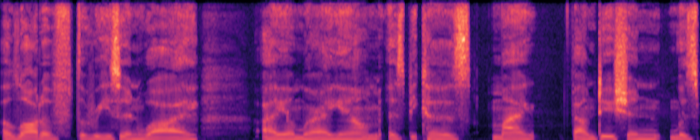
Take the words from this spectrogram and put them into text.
a lot of the reason why I am where I am is because my foundation was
